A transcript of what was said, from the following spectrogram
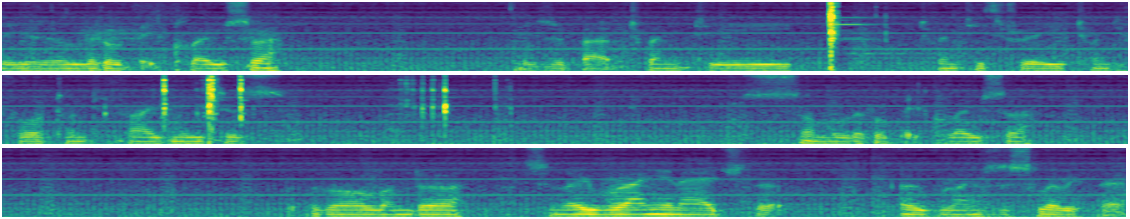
These are a little bit closer. These are about 20, 23, 24, 25 metres. Some a little bit closer. But they're all under, it's an overhanging edge that overhangs the slurry pit.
